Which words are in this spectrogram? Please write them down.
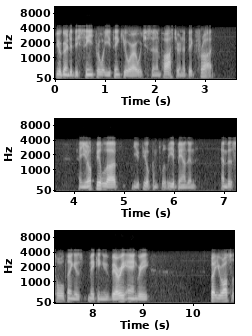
you're going to be seen for what you think you are, which is an imposter and a big fraud. And you don't feel loved, you feel completely abandoned, and this whole thing is making you very angry, but you're also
